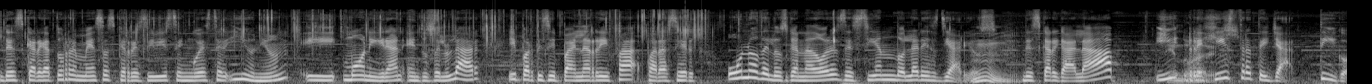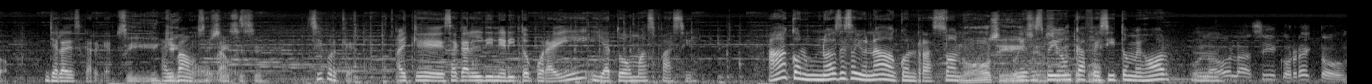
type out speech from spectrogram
Descarga tus remesas que recibiste en Western Union y MoneyGram en tu celular y participa en la rifa para ser uno de los ganadores de 100 dólares diarios. Mm. Descarga la app y 100 dólares. regístrate ya. Tigo, ya la descargué. Sí, Ahí vamos, no, ahí sí, vamos. sí, sí. Sí, porque hay que sacar el dinerito por ahí y ya todo más fácil. Ah, con, no has desayunado, con razón. No, sí, Hubieses sí, pedido sí un tocó. cafecito mejor. Hola, Mm. hola, sí, correcto.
